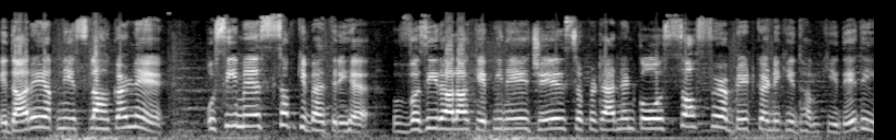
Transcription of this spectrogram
इदारे अपनी इसलाह कर लें। उसी में सबकी बेहतरी है। वज़ीर अला के पी ने जेल सुपरिटेंडेंट को सॉफ्टवेयर अपडेट करने की धमकी दे दी।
